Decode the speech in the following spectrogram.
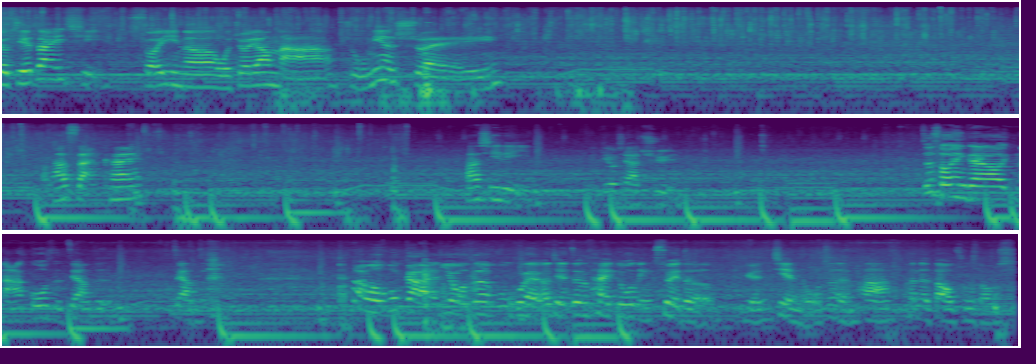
有结在一起，所以呢，我就要拿煮面水把它散开，巴西里丢下去。这时候应该要拿锅子这样子，这样子。但我不敢，因为我真的不会，而且这个太多零碎的元件了，我真的很怕喷的到处都是。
